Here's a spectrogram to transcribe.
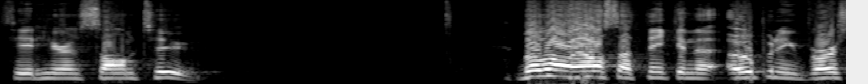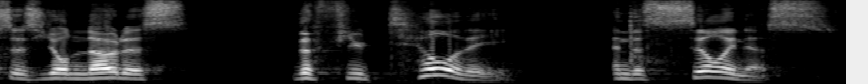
See it here in Psalm 2. Above all else, I think in the opening verses, you'll notice the futility and the silliness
